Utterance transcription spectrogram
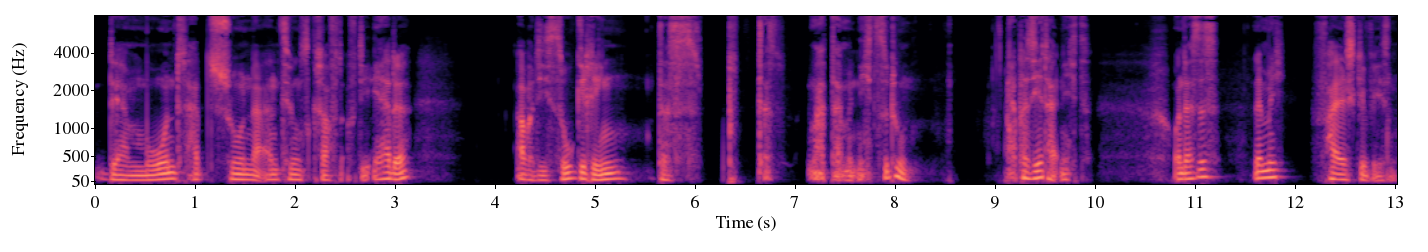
der Mond hat schon eine Anziehungskraft auf die Erde, aber die ist so gering, dass das hat damit nichts zu tun. Da passiert halt nichts. Und das ist nämlich falsch gewesen.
